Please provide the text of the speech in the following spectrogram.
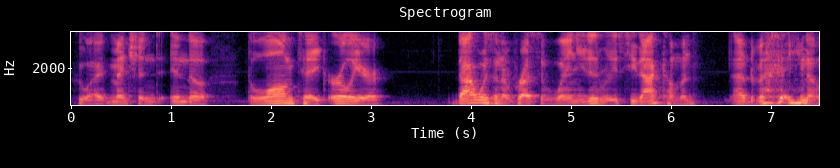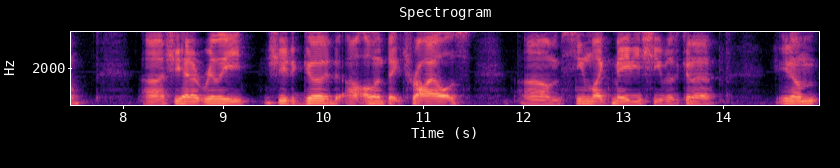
who I mentioned in the, the long take earlier, that was an impressive win. You didn't really see that coming. Out of, you know, uh, she had a really she had a good uh, Olympic trials. Um, seemed like maybe she was gonna, you know,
